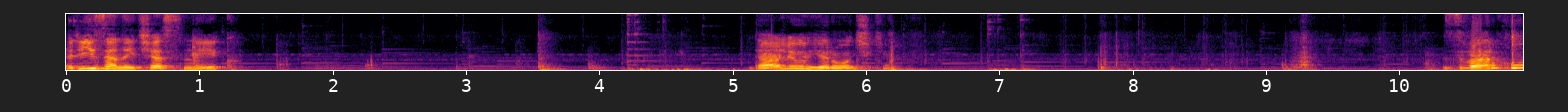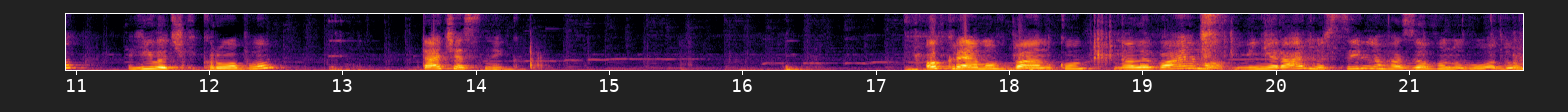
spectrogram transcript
Різаний часник. Далі огірочки. Зверху гілочки кропу та часник. Окремо в банку наливаємо мінеральну сильно газовану воду.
